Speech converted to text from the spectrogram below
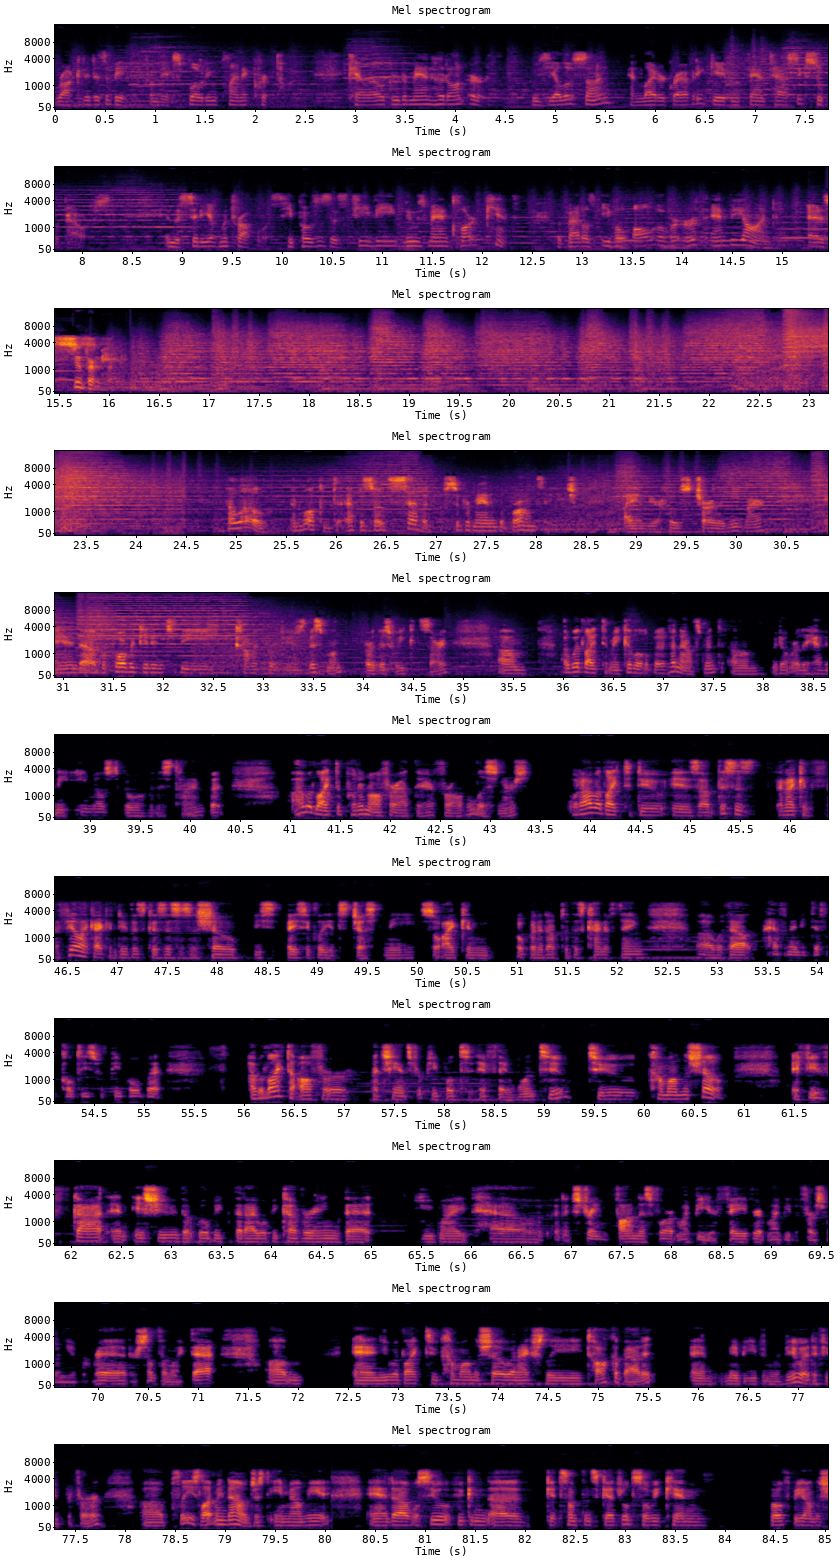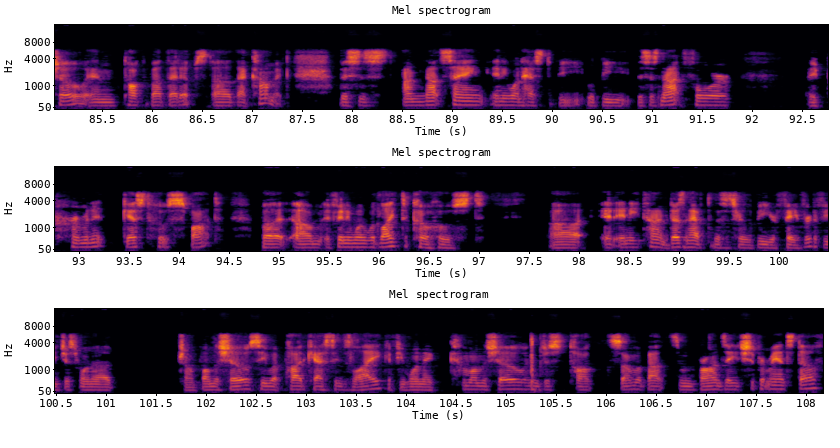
rocketed as a baby from the exploding planet Krypton. Kal-El grew to manhood on Earth, whose yellow sun and lighter gravity gave him fantastic superpowers. In the city of Metropolis, he poses as TV newsman Clark Kent, but battles evil all over Earth and beyond as Superman. Hello, and welcome to episode 7 of Superman in the Bronze Age. I am your host, Charlie Niedmeyer, and uh, before we get into the comic reviews this month, or this week, sorry, um, I would like to make a little bit of announcement. Um, we don't really have any emails to go over this time, but I would like to put an offer out there for all the listeners. What I would like to do is, uh, this is, and I can, I feel like I can do this because this is a show, basically it's just me, so I can open it up to this kind of thing uh, without having any difficulties with people. But I would like to offer a chance for people to, if they want to, to come on the show. If you've got an issue that will be that I will be covering that you might have an extreme fondness for, it might be your favorite, might be the first one you ever read, or something like that, um, and you would like to come on the show and actually talk about it, and maybe even review it if you prefer, uh, please let me know. Just email me, and uh, we'll see if we can uh, get something scheduled so we can both be on the show and talk about that episode, uh, that comic. This is I'm not saying anyone has to be would be. This is not for a permanent guest host spot, but um, if anyone would like to co-host uh, at any time, it doesn't have to necessarily be your favorite. If you just want to jump on the show, see what podcasting is like. If you want to come on the show and just talk some about some Bronze Age Superman stuff,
